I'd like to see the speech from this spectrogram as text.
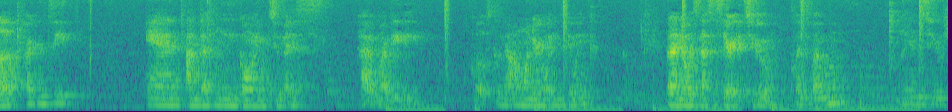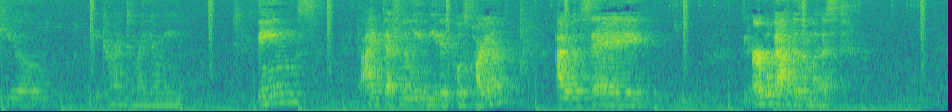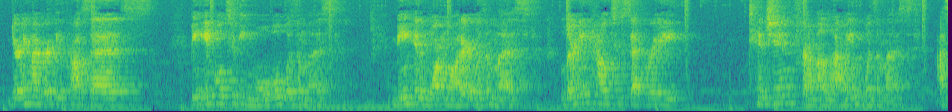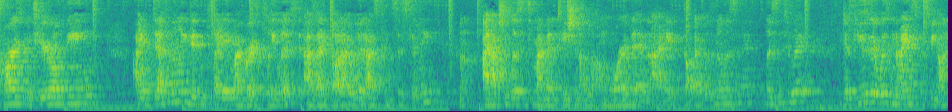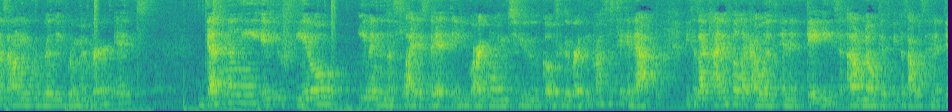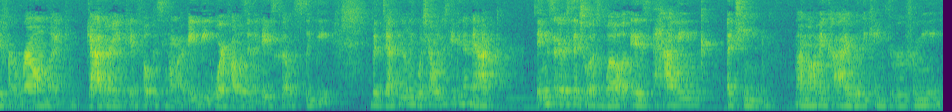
Loved pregnancy, and I'm definitely going to miss having my baby close because now I'm wondering what he's doing. But I know it's necessary to cleanse my womb and to heal and be kind to my yoni. Things that I definitely needed postpartum, I would say an herbal bath is a must. During my birthing process, being able to be mobile was a must. Being in warm water was a must. Learning how to separate tension from allowing was a must. As far as material things, I definitely didn't play my birth playlist as I thought I would as consistently. I actually listened to my meditation a lot more than I thought I was gonna listen it, listen to it. Diffuser was nice, but to be honest, I don't even really remember it. Definitely, if you feel even the slightest bit that you are going to go through the birthing process, take a nap because I kind of feel like I was in a daze. I don't know if it's because I was in a different realm, like gathering and focusing on my baby, or if I was in a daze because I was sleepy. But definitely wish I would have taken a nap. Things that are essential as well is having a team. My mom and Kai really came through for me.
